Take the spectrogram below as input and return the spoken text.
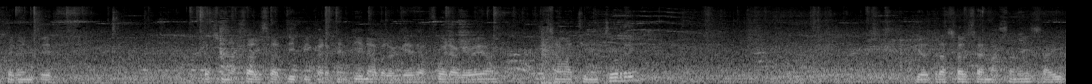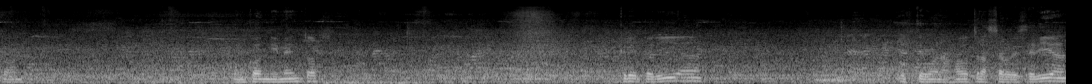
Diferentes. Esta es una salsa típica argentina para que de afuera que vean. Se llama chimichurri otra salsa de mayonesa ahí con, con condimentos. Crepería. Este, bueno, otra cervecería.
